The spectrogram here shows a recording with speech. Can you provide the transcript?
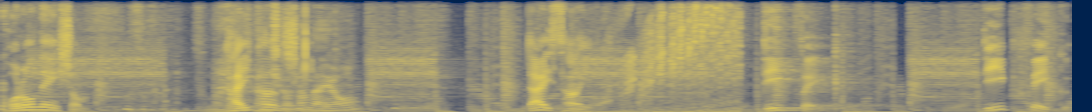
コロネーション。戴冠式第3位ディープフェイクディープフェイク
